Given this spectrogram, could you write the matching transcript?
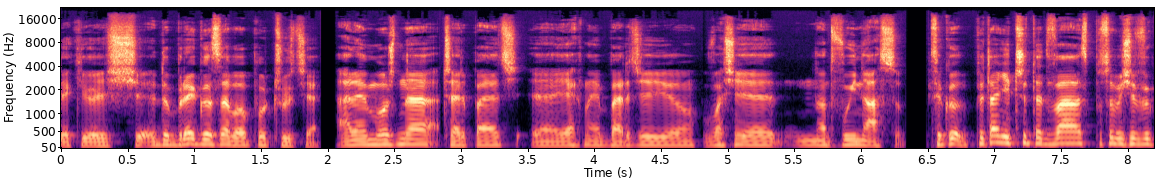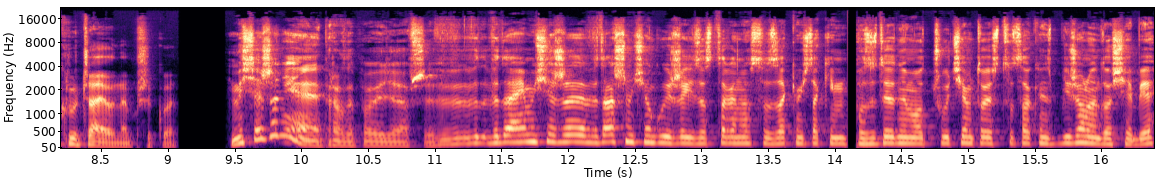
jakiegoś dobrego samopoczucia, ale można czerpać e, jak najbardziej ją właśnie na dwójnasób. Tylko pytanie, czy te dwa sposoby się wykluczają na przykład. Myślę, że nie, prawdę powiedziawszy. W wydaje mi się, że w dalszym ciągu, jeżeli zostawia nas to z jakimś takim pozytywnym odczuciem, to jest to całkiem zbliżone do siebie.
